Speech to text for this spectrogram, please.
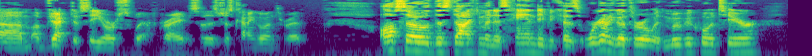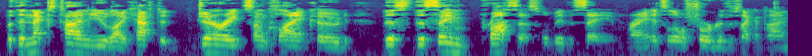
um, Objective-C or Swift, right? So it's just kind of going through it. Also, this document is handy because we're going to go through it with movie quotes here, but the next time you like have to generate some client code, this the same process will be the same, right? It's a little shorter the second time,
